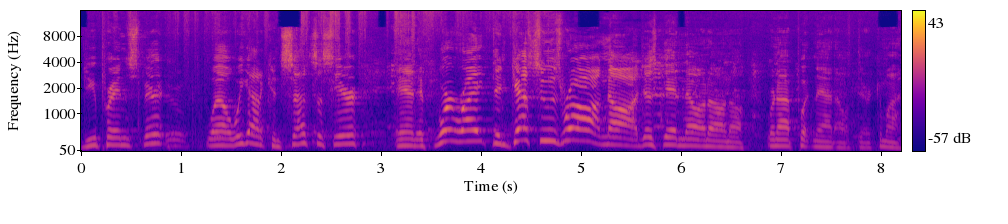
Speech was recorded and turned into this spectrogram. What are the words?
Do you pray in the Spirit? Well, we got a consensus here, and if we're right, then guess who's wrong? No, just kidding. No, no, no. We're not putting that out there. Come on.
